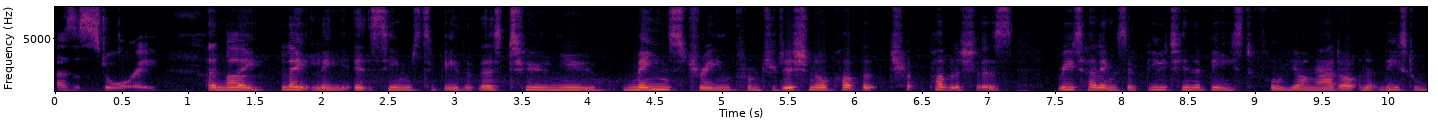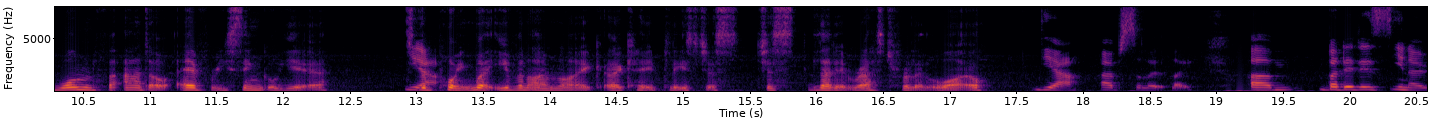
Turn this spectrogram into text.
as a story. And late, lately, it seems to be that there's two new mainstream from traditional pub- tr- publishers retellings of Beauty and the Beast for young adult, and at least one for adult every single year. To Yeah. the point where even I'm like, okay, please just just let it rest for a little while. Yeah, absolutely. Um, but it is, you know,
